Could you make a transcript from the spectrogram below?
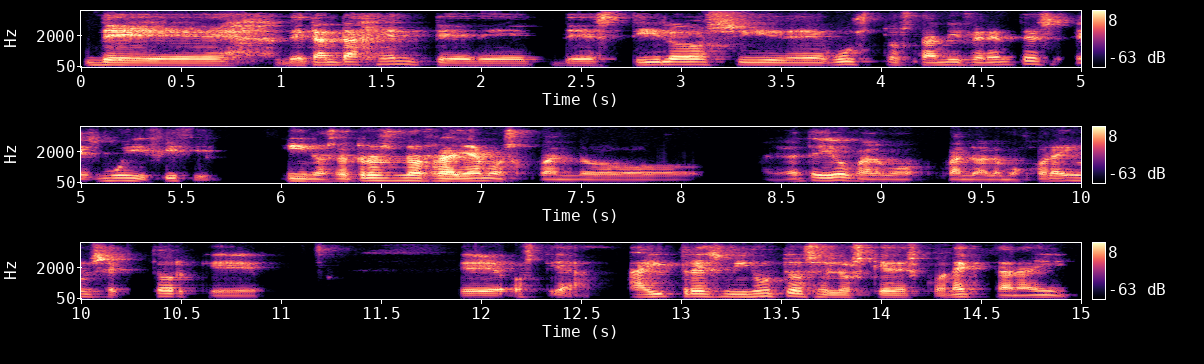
de, tanta gente, de, estilos y de gustos tan diferentes, es muy difícil. Y nosotros nos rayamos cuando, ya te digo, cuando, a lo mejor hay un sector que, hostia, hay tres minutos en los que desconectan ahí.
